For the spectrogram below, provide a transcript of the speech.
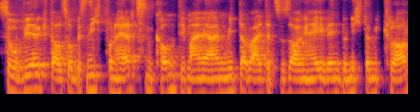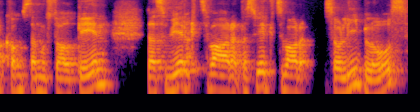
so wirkt, als ob es nicht von Herzen kommt. Ich meine, einem Mitarbeiter zu sagen, hey, wenn du nicht damit klarkommst, dann musst du halt gehen. Das wirkt zwar, das wirkt zwar so lieblos,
